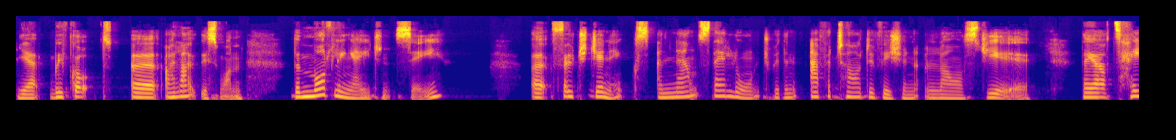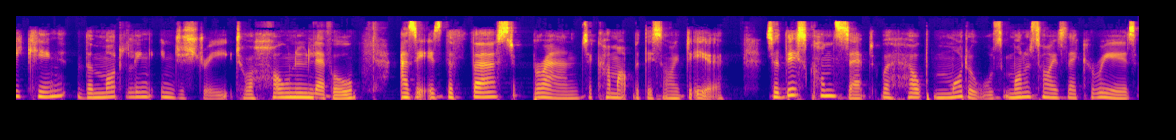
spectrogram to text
Yeah, we've got, uh, I like this one. The modeling agency, uh, Photogenics, announced their launch with an avatar division last year. They are taking the modeling industry to a whole new level as it is the first brand to come up with this idea. So, this concept will help models monetize their careers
